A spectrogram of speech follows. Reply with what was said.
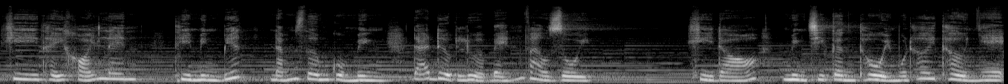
khi thấy khói lên, thì mình biết nắm rơm của mình đã được lửa bén vào rồi. Khi đó, mình chỉ cần thổi một hơi thở nhẹ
